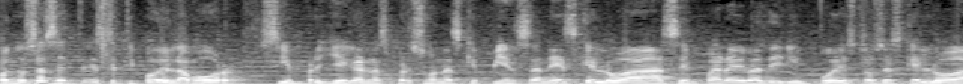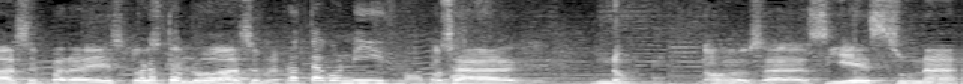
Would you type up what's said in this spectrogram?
cuando se hace este tipo de labor, siempre llegan las personas que piensan, es que lo hacen para evadir impuestos, es que lo hacen para esto, es que lo hacen... Protagonismo. o sea, no, no, o sea, sí es una,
